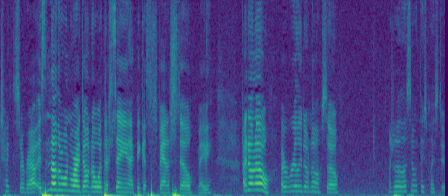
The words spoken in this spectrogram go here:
check the server out. It's another one where I don't know what they're saying. I think it's Spanish still, maybe. I don't know. I really don't know. So, actually, let's see what these places do.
